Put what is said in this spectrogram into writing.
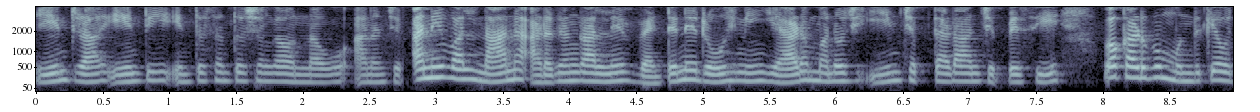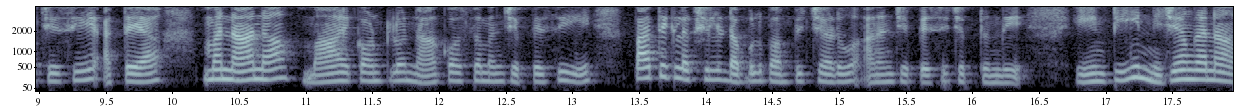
ఏంట్రా ఏంటి ఇంత సంతోషంగా ఉన్నావు అని చెప్పి అని వాళ్ళ నాన్న అడగంగానే వెంటనే రోహిణి యాడ మనోజ్ ఏం చెప్తాడా? అని చెప్పేసి ఒక అడుగు ముందుకే వచ్చేసి అత్తయ్య మా నాన్న మా అకౌంట్లో నా కోసం అని చెప్పేసి పాతిక లక్షలు డబ్బులు పంపించాడు అని చెప్పేసి చెప్తుంది. ఏంటి నిజంగానా?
